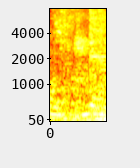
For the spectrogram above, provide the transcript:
Double kill.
